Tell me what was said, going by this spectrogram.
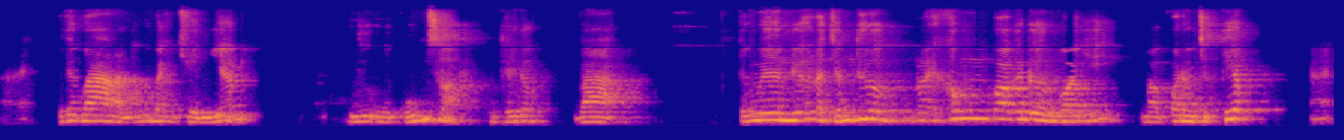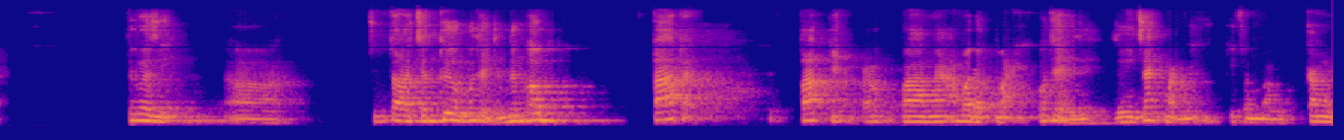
Đấy. thứ ba là những cái bệnh truyền nhiễm. Ví dụ như cúm sởi không thấy đâu và cái nguyên nữa là chấn thương nó lại không qua cái đường vòi nhĩ mà qua đường trực tiếp. Đấy. tức là gì? À, chúng ta chấn thương có thể chấn thương âm tát ấy tát nhẹ ba ngã mà đập mạnh có thể gì dây rách mạnh những cái phần bằng căng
